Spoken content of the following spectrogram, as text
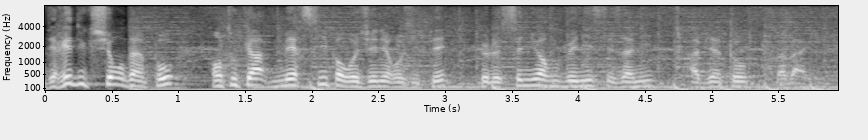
des réductions d'impôts. En tout cas, merci pour votre générosité. Que le Seigneur vous bénisse, les amis. À bientôt. Bye bye.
